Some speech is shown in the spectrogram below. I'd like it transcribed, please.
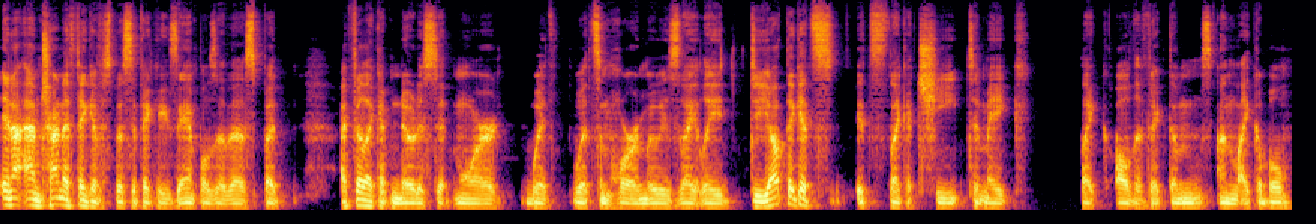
and I, I'm trying to think of specific examples of this, but I feel like I've noticed it more with with some horror movies lately. Do y'all think it's it's like a cheat to make like all the victims unlikable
